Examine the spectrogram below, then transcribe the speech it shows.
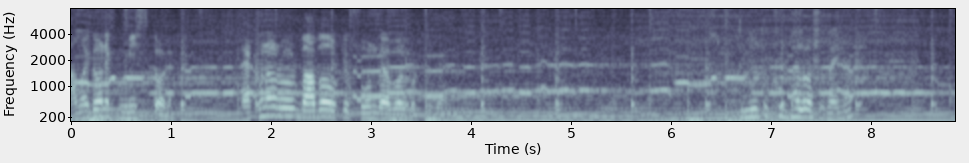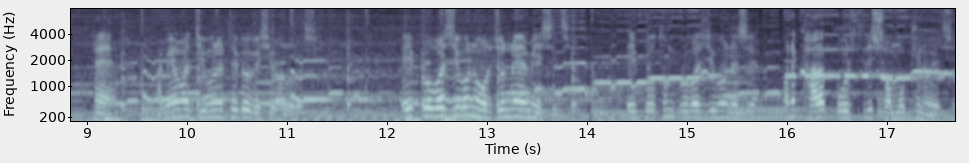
আমাকে অনেক মিস করে। এখন আর ওর বাবা ওকে ফোন ব্যবহার করতে দেয় তুমি ওকে খুব ভালোবাসো তাই না? হ্যাঁ আমি আমার জীবনের থেকেও বেশি ভালোবাসি। এই প্রবাস জীবনে ওর জন্যই আমি এসেছি। এই প্রথম প্রবাস জীবনে এসে অনেক খারাপ পরিস্থিতির সম্মুখীন হয়েছে।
